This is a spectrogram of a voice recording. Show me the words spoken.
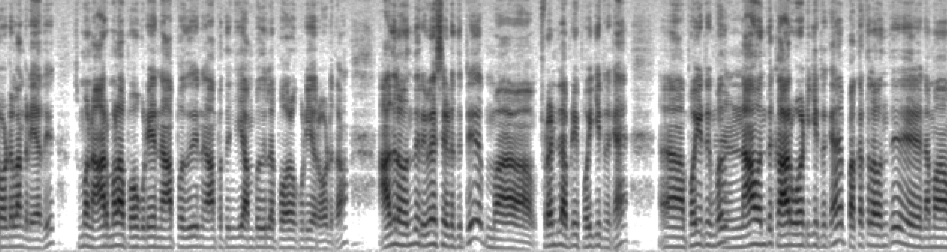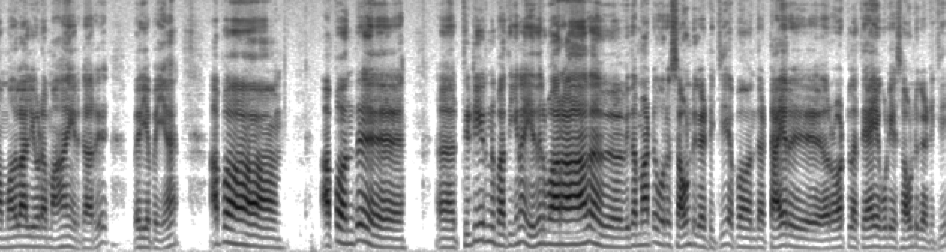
ரோடெல்லாம் கிடையாது. சும்மா நார்மலாக போகக்கூடிய நாற்பது நாற்பத்தஞ்சி ஐம்பதில் போகக்கூடிய ரோடு தான். அதில் வந்து ரிவர்ஸ் எடுத்துகிட்டு ஃப்ரண்டில் அப்படியே போய்கிட்டு இருக்கேன். போயிட்டு போய்கிட்டு இருக்கும்போது நான் வந்து கார் ஓட்டிக்கிட்டு இருக்கேன் பக்கத்தில் வந்து நம்ம முதலாளியோட மகன் இருக்கார் பெரிய பையன். அப்போ அப்போ வந்து திடீர்னு பார்த்தீங்கன்னா எதிர்பாராத விதமாட்டு ஒரு சவுண்டு கேட்டுச்சு. அப்போ அந்த டயரு ரோட்டில் தேயக்கூடிய சவுண்டு கேட்டுச்சு.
